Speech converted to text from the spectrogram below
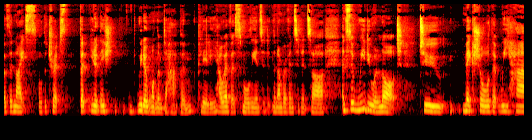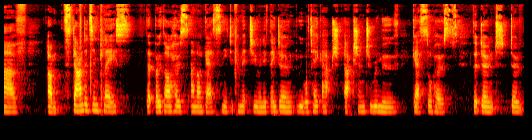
of the nights or the trips but you know they sh- we don't want them to happen clearly however small the incident the number of incidents are and so we do a lot to make sure that we have um, standards in place that both our hosts and our guests need to commit to and if they don't we will take action to remove guests or hosts that don't don't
